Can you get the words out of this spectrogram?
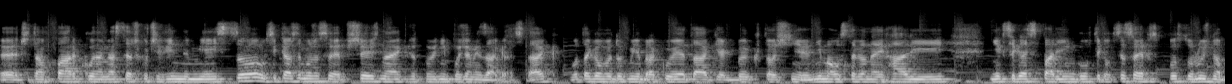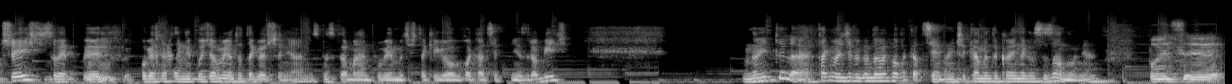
e, czy tam w parku, na miasteczku, czy w innym miejscu, gdzie każdy może sobie przyjść na jakimś odpowiednim poziomie zagrać, tak? Bo tego według mnie brakuje tak, jakby ktoś, nie wiem, nie ma ustawionej hali, nie chce grać sparingów, tylko chce sobie po prostu luźno przyjść, sobie e, mhm. pograć na pewnym poziomie, no to tego jeszcze nie. Więc my z Kormanem próbujemy coś takiego w wakacje nie zrobić. No i tyle. Tak będzie wyglądały po wakacje. No i czekamy do kolejnego sezonu, nie? Powiedz, y,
